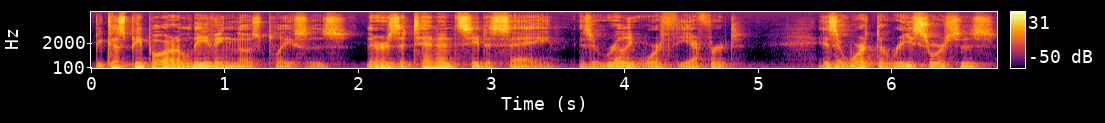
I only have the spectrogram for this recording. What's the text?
Because people are leaving those places, there is a tendency to say, is it really worth the effort? Is it worth the resources?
